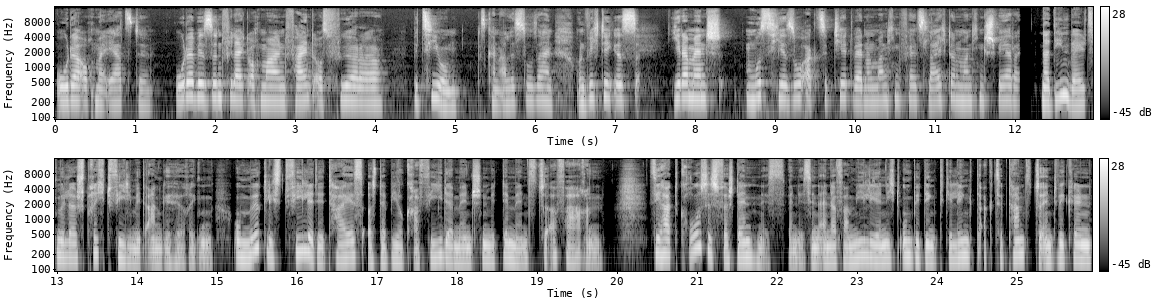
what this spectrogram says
oder auch mal Ärzte. Oder wir sind vielleicht auch mal ein Feind aus früherer Beziehung. Das kann alles so sein. Und wichtig ist, jeder Mensch muss hier so akzeptiert werden und manchen fällt es leichter und manchen schwerer. Nadine Welzmüller spricht viel mit Angehörigen, um möglichst viele Details aus der Biografie der Menschen mit Demenz zu erfahren. Sie hat großes Verständnis, wenn es in einer Familie nicht unbedingt gelingt, Akzeptanz zu entwickeln,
